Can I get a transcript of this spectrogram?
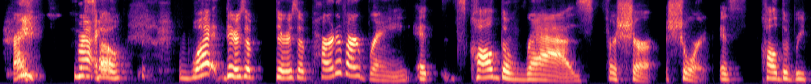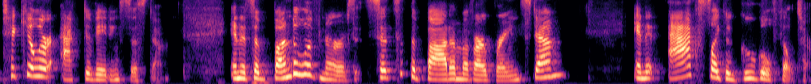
right? Right. So, what there's a there's a part of our brain. It's called the RAS for sure. Short. It's called the reticular activating system, and it's a bundle of nerves. It sits at the bottom of our brainstem, and it acts like a Google filter.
